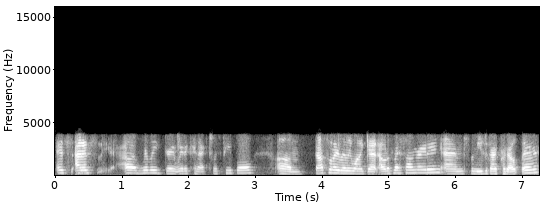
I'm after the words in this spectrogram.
it's and it's a really great way to connect with people. Um, that's what I really want to get out of my songwriting and the music I put out there,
